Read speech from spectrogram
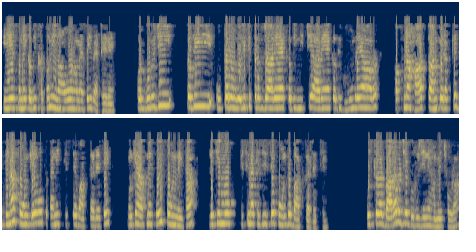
कि ये समय कभी खत्म ही ना हो और हम ऐसे ही बैठे रहे। और गुरु जी कभी ऊपर रंगोली की तरफ़ जा रहे हैं, कभी नीचे आ रहे हैं, कभी घूम रहे हैं और अपना हाथ कान पे रख के बिना फ़ोन के, वो पता नहीं किससे बात कर रहे थे, उनके हाथ में कोई फ़ोन नहीं था, लेकिन वो किसी ना किसी से फ़ोन पे बात कर रहे थे। उसके बाद बारह बजे गुरु ने हमें छोड़ा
